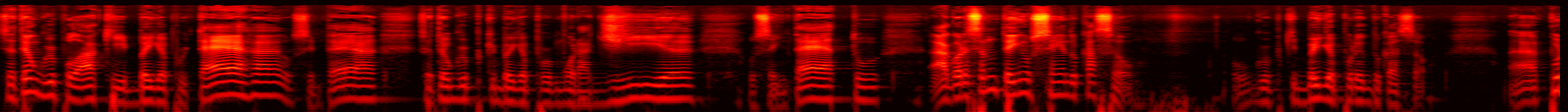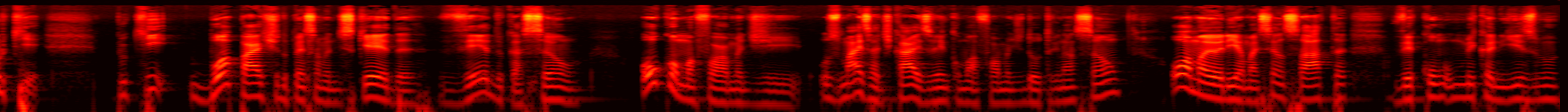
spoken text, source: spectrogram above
Você tem um grupo lá que briga por terra, o sem terra. Você tem um grupo que briga por moradia, o sem teto. Agora você não tem o sem educação, o grupo que briga por educação. Né? Por quê? Porque boa parte do pensamento de esquerda vê educação ou como uma forma de. Os mais radicais veem como uma forma de doutrinação, ou a maioria mais sensata vê como um mecanismo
